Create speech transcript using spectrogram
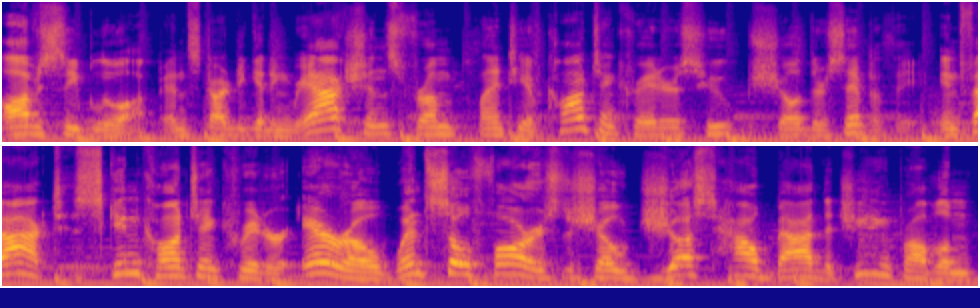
obviously blew up and started getting reactions from plenty of content creators who showed their sympathy. In fact, skin content creator Arrow went so far as to show just how bad the cheating problem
